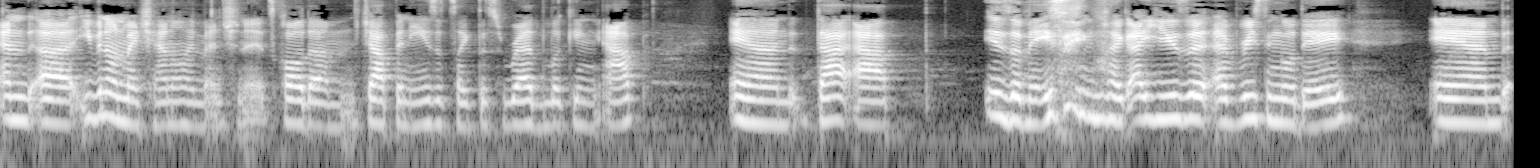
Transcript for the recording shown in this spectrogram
And uh, even on my channel, I mention it. It's called um, Japanese. It's like this red looking app. And that app is amazing. Like, I use it every single day. And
